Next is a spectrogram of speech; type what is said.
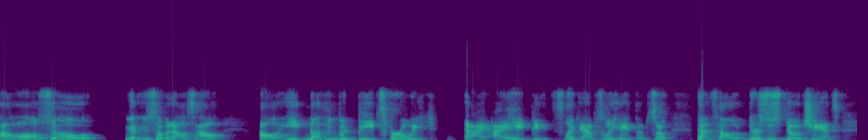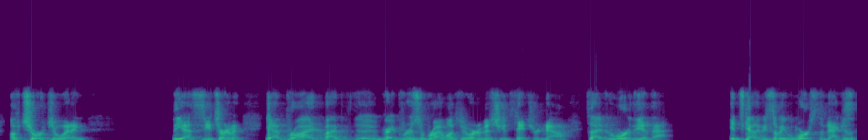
I'll also we gotta do something else. I'll I'll eat nothing but beets for a week and I, I hate beets, like absolutely hate them. So that's how there's just no chance of Georgia winning the SEC tournament. Yeah, Brian, my great producer Brian wants me to wear a Michigan State shirt. No, it's not even worthy of that. It's got to be something worse than that because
